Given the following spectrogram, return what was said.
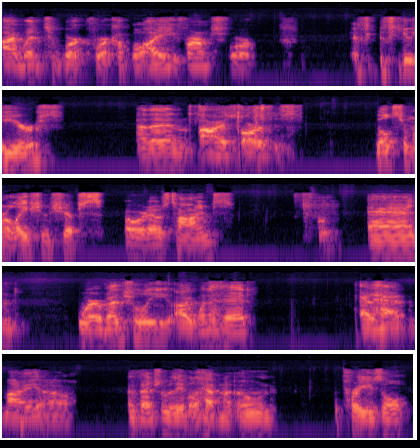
I went to work for a couple IA firms for a, f- a few years, and then I started to build some relationships over those times, and where eventually I went ahead and had my uh, eventually was able to have my own appraisal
